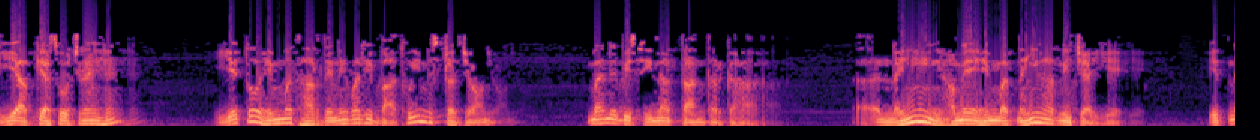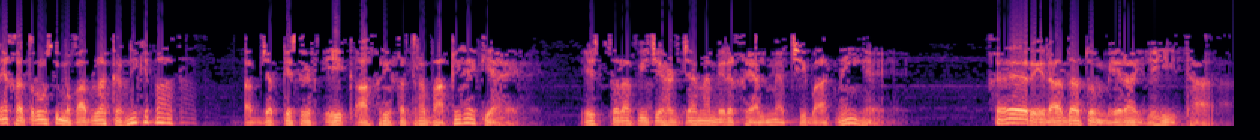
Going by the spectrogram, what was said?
یہ آپ کیا سوچ رہے ہیں؟ یہ تو ہمت ہار دینے والی بات ہوئی، مسٹر جان۔ میں نے بھی سینا تان کر کہا نہیں، ہمیں ہمت نہیں ہارنی چاہیے۔ اتنے خطروں سے مقابلہ کرنے کے بعد، اب جبکہ صرف ایک آخری خطرہ باقی رہ گیا ہے، اس طرح پیچھے ہٹ جانا میرے خیال میں اچھی بات نہیں ہے۔ خیر، ارادہ تو میرا یہی تھا،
